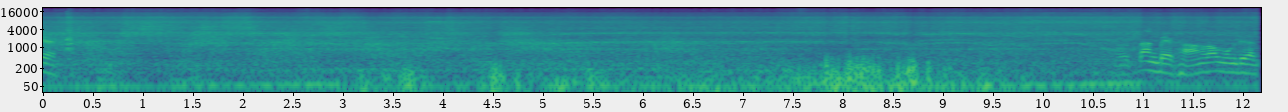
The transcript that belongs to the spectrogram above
เด้อตั้งเบรกหางรอบวงเดือน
